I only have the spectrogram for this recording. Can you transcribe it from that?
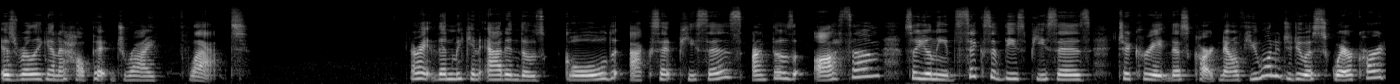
is really going to help it dry flat. All right, then we can add in those gold accent pieces. Aren't those awesome? So you'll need six of these pieces to create this card. Now, if you wanted to do a square card,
